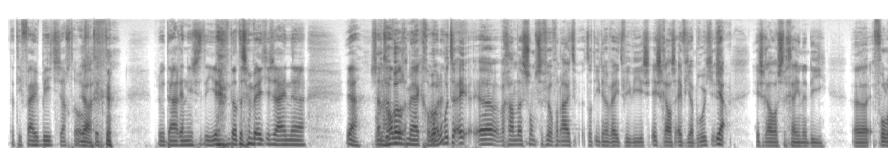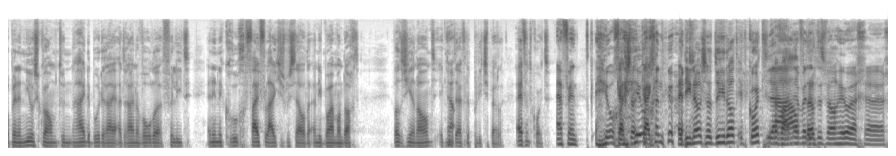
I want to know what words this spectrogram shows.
Dat hij vijf biertjes achterover Ja. tikte. Ik bedoel, daarin is het, die, dat is een beetje zijn, eh, ja, zijn Moeten we- handelsmerk We, geworden. moeten, eh, eh, we gaan er soms te veel van uit dat iedereen weet wie wie is. Israël is even jouw broertjes. Ja. Israël was degene die eh, volop in het nieuws kwam toen hij de boerderij uit Ruinerwolde verliet en in de kroeg vijf fluitjes bestelde. En die barman dacht, wat is hier aan de hand? Ik Ja. moet even de politie bellen. Even in het kort. Even in het heel, Kijk, zo- heel kijk, Hey Dino, zo doe je dat in het kort? Ja, verhaal nee, maar dat is wel heel erg... eh,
